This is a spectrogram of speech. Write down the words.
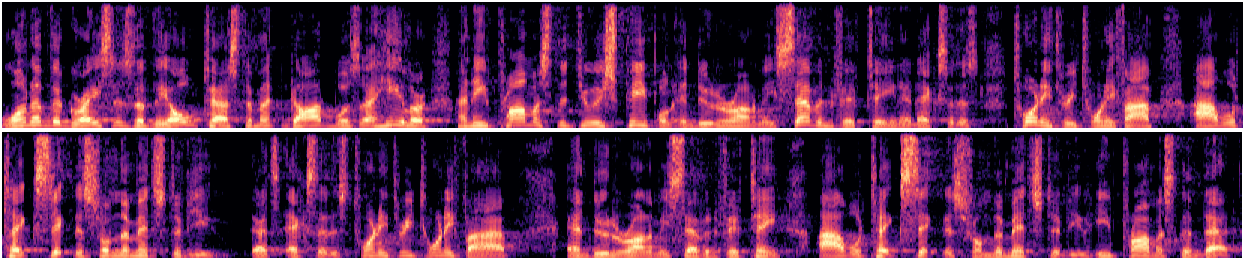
One of the graces of the Old Testament, God was a healer, and He promised the Jewish people in Deuteronomy 7:15 and Exodus 23:25, "I will take sickness from the midst of you." That's Exodus 23:25 and Deuteronomy 7:15. I will take sickness from the midst of you. He promised them that.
